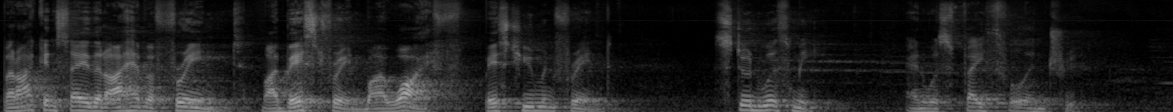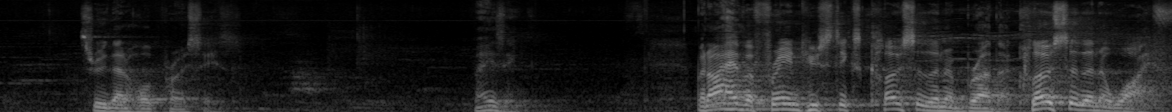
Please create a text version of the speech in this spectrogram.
But I can say that I have a friend, my best friend, my wife, best human friend, stood with me and was faithful and true through that whole process. Amazing. But I have a friend who sticks closer than a brother, closer than a wife.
